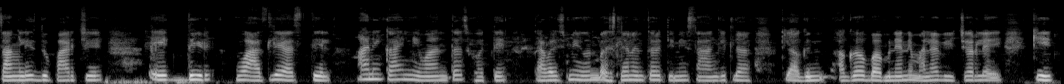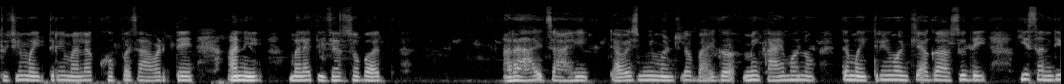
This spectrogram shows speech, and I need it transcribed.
चांगलेच दुपारचे एक दीड वाजले असतील. आणि काय निवांतच होते. त्यावेळेस मी येऊन बसल्यानंतर तिने सांगितलं की अग अगं बबण्याने मला विचारले की तुझी मैत्री मला खूपच आवडते आणि मला तिच्यासोबत राहायचं आहे. त्यावेळेस मी म्हटलं बाय गं मी काय म्हणू? तर मैत्रीण म्हटली अगं असू दे ही संधी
